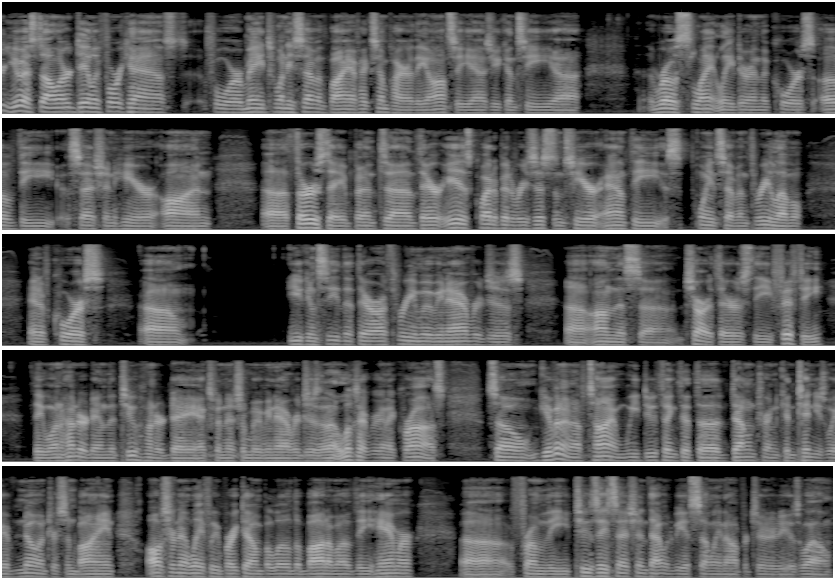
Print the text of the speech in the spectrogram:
US dollar daily forecast for May 27th by FX Empire, the Aussie, as you can see, uh, rose slightly during the course of the session here on uh, Thursday, but uh, there is quite a bit of resistance here at the 0.73 level. And of course, um, you can see that there are three moving averages uh, on this uh, chart. There's the 50, the 100, and the 200 day exponential moving averages, and it looks like we're going to cross. So, given enough time, we do think that the downtrend continues. We have no interest in buying. Alternately, if we break down below the bottom of the hammer, uh, from the Tuesday session, that would be a selling opportunity as well.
